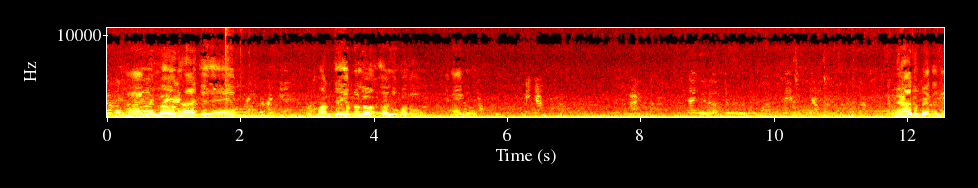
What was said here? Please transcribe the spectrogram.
Có bốn hai người lớn hai chị em. Mà chị em nó lớn rồi nhưng mà nó hai người. Mấy trăm hai người lớn cho mỗi mỗi bé một trăm nè hai đứa bé này nè.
